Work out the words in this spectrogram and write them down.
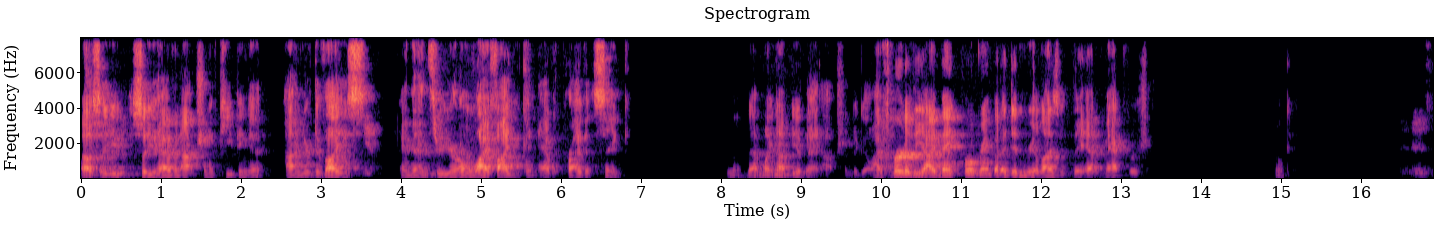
Oh, so you so you have an option of keeping it on your device, Yeah. and then through your own Wi-Fi you can have a private sync. That might not be a bad option to go. I've heard of the iBank program, but I didn't realize that they had a Mac version. Okay. And, and it's.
